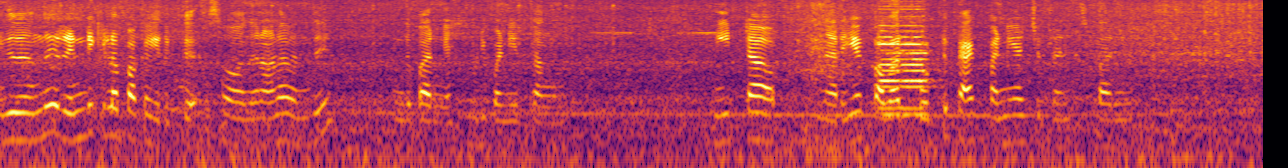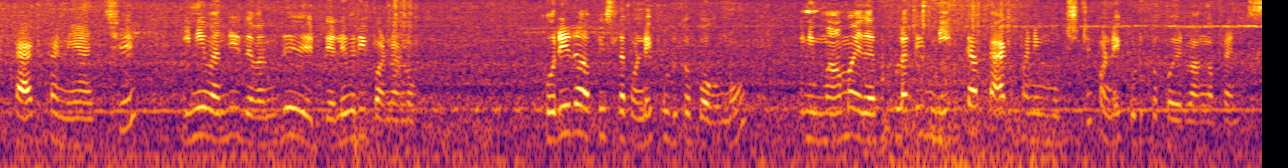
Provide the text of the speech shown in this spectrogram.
இது வந்து ரெண்டு கிலோ பக்கம் இருக்குது ஸோ அதனால் வந்து இங்கே பாருங்கள் இப்படி பண்ணியிருக்காங்க. நீட்டாக நிறைய கவர் போட்டு பேக் பண்ணியாச்சு ஃப்ரெண்ட்ஸ் பாருங்கள் பேக் பண்ணியாச்சு. இனி வந்து இதை வந்து டெலிவரி பண்ணணும். கொரியர் ஆஃபீஸில் கொண்டு போய் கொடுக்க போகணும். இனி மாமா இதை ஃபுல்லாத்தையும் நீட்டாக பேக் பண்ணி முடிச்சுட்டு கொண்டு கொடுக்க போயிடுவாங்க ஃப்ரெண்ட்ஸ்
